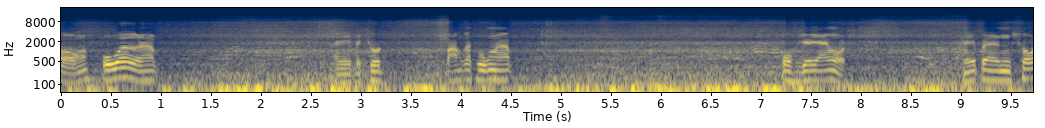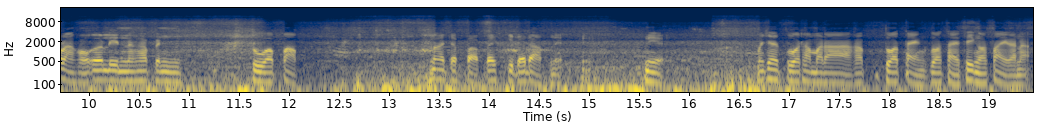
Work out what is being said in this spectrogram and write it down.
ของ over นะครับ อันนี้เป็นชุดปั๊มกระทุ้งนะครับ โอ้เยอะแยะหมด นี่เป็นโชคหลังของเออร์ลินนะครับ เป็นตัวปรับ น่าจะปรับได้กี่ระดับเนี่ยเนี่ยไม่ใช่ตัวธรรมดาครับ ตัวแต่งตัวใส่ซิ่งเขาใส่กันอะ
